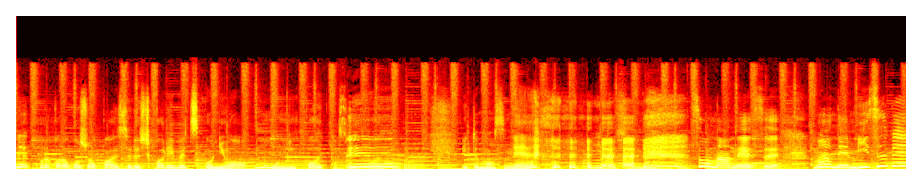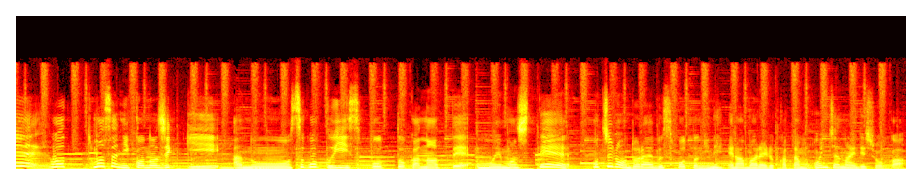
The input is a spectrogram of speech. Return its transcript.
ねこれからご紹介する然別湖にはもう2回か3回ぐらい見てますね、いいですね。そうなんです。まあね水辺はまさにこの時期、うん。あのーすごくいいスポットかなって思いましてもちろんドライブスポットにね選ばれる方も多いんじゃないでしょうか、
